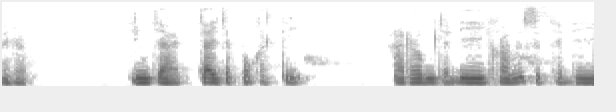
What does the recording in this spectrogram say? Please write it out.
นะครับ จึงจะใจจะปกติ อารมณ์จะดีความรู้สึกจะดี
